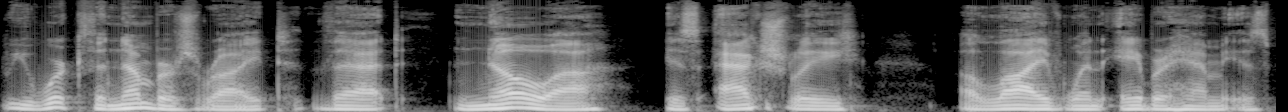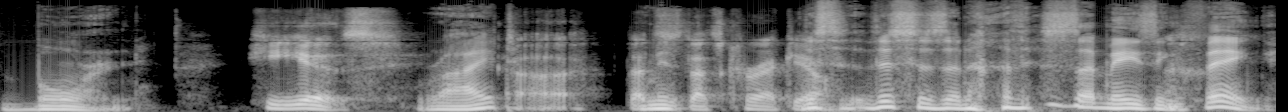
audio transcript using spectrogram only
you work the numbers right, that Noah is actually alive when Abraham is born. He is right. Uh, that's I mean, that's correct. Yeah. This, this is an this is an amazing thing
